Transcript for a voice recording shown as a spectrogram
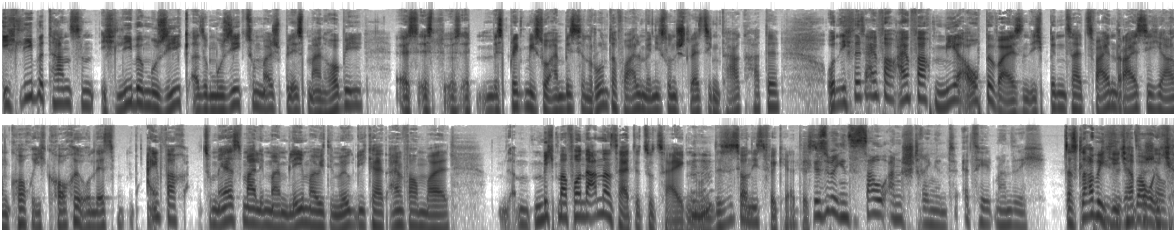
Ich liebe Tanzen, ich liebe Musik. Also Musik zum Beispiel ist mein Hobby. Es, ist, es, es bringt mich so ein bisschen runter, vor allem wenn ich so einen stressigen Tag hatte. Und ich will es einfach, einfach mir auch beweisen. Ich bin seit 32 Jahren Koch, ich koche und es einfach zum ersten Mal in meinem Leben habe ich die Möglichkeit, einfach mal mich mal von der anderen Seite zu zeigen. Mhm. Und das ist ja auch nichts Verkehrtes. Das ist übrigens sau anstrengend, erzählt man sich. Das glaube ich. Ich habe auch, ich,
